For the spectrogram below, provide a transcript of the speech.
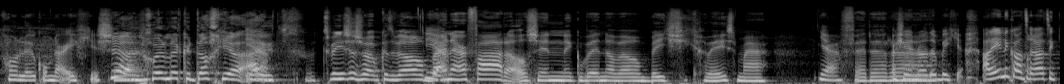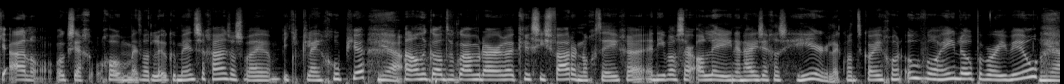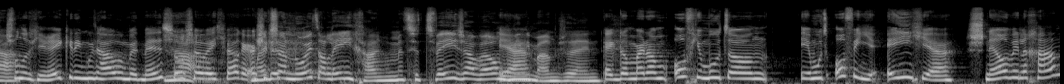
Gewoon leuk om daar eventjes... Ja, eh, gewoon een lekker dagje uit. Tenminste, zo heb ik het wel Ja. bijna ervaren. Als in, ik ben dan wel een beetje ziek geweest, maar ja. verder... Als je eh, een beetje... Aan de ene kant raad ik je aan ik zeg, gewoon met wat leuke mensen gaan. Zoals wij, een beetje een klein groepje. ja. Aan de andere kant we kwamen daar uh, Christie's vader nog tegen. En die was daar alleen. En hij zegt, dat is heerlijk. Want dan kan je gewoon overal heen lopen waar je wil. ja. Zonder dat je rekening moet houden met mensen Ja. of zo, weet je wel. Kijk, als maar je ik de- zou nooit alleen gaan. Met z'n tweeën zou wel een minimum zijn. Kijk, dan, maar dan... Of je moet dan... Je moet of in je eentje snel willen gaan...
